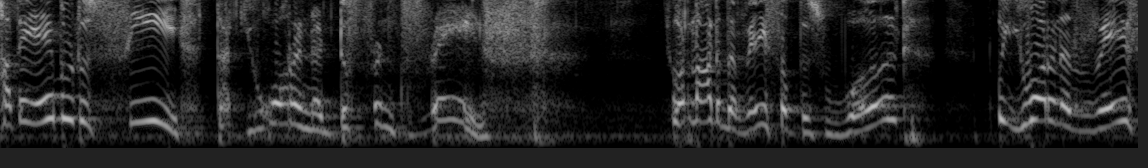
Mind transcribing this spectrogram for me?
are they able to see that you are in a different race? You are not in the race of this world. You are in a race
